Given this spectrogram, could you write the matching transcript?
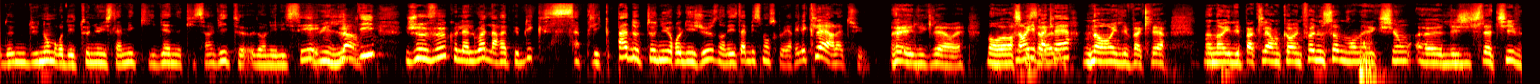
de, du nombre des tenues islamiques qui viennent, qui s'invitent dans les lycées. Lui, il dit je veux que la loi de la République s'applique. Pas de tenue religieuse dans les établissements scolaires. Il est clair là-dessus. Il est clair, ouais. Bon, on va voir ce non, il n'est pas va clair Non, il n'est pas clair. Non, non, il n'est pas clair. Encore une fois, nous sommes en élection euh, législative.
